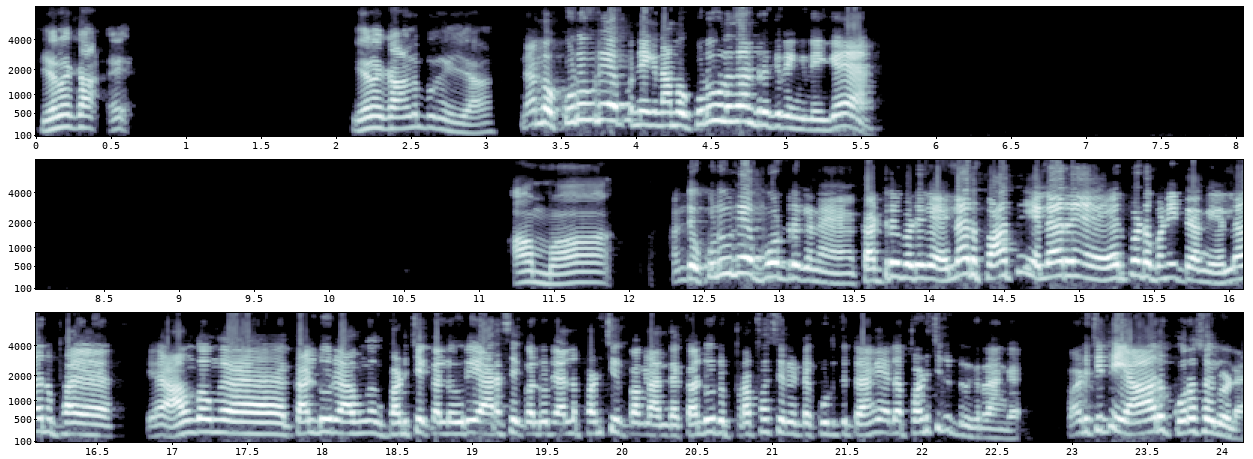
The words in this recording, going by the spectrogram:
எனக்கு அ- எ- எனக்கு அனுப்புங்க ஐயா. நம்ம குழுவிலே நீங்க நம்ம குழுவுல தான் இருக்கிறீங்க நீங்க. ஆமா. அந்த குழுவிலே போட்டிருக்கேனே கட்டுரை வடிவம் எல்லாரும் பார்த்து எல்லாரும் ஏற்பாடு பண்ணிட்டாங்க. எல்லாரும் அவங்கவங்க கல்லூரி அவங்க படிச்ச கல்லூரி அரசு கல்லூரி எல்லாம் படிச்சிருப்பாங்களா அந்த கல்லூரி ப்ரொஃபஸர் கிட்ட கொடுத்துட்டாங்க. எல்லாம் படிச்சுக்கிட்டு இருக்கிறாங்க. படிச்சுட்டு யாரும் குறை சொல்லல.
